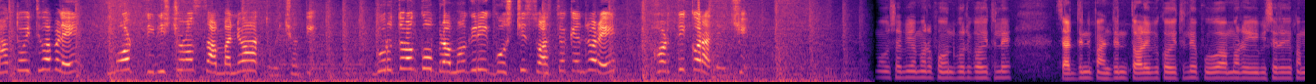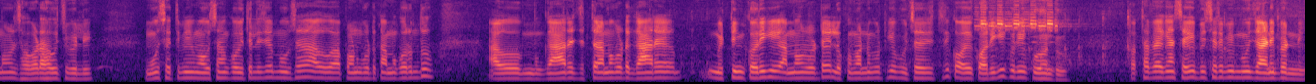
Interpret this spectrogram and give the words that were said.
ଆହତ ହୋଇଥିବା ବେଳେ ମୋଟ ତିରିଶ ଜଣ ସାମାନ୍ୟ ଆହତ ହୋଇଛନ୍ତି। ଗୁରୁତରଙ୍କୁ ବ୍ରହ୍ମଗିରି ଗୋଷ୍ଠୀ ସ୍ୱାସ୍ଥ୍ୟ କେନ୍ଦ୍ରରେ ଭର୍ତ୍ତି କରାଯାଇଛି। ମଉସା ବି ଆମର ଫୋନ୍ କରି କହିଥିଲେ ଚାରି ଦିନ ପାଞ୍ଚ ଦିନ ତଳେ ବି କହିଥିଲେ ପୁଅ ଆମର ଏଇ ବିଷୟରେ ଆମର ଝଗଡ଼ା ହେଉଛି ବୋଲି। ମୁଁ ସେଥିପାଇଁ ମଉସାଙ୍କୁ କହିଥିଲି ଯେ ମଉସା ଆଉ ଆପଣ ଗୋଟେ କାମ କରନ୍ତୁ। ଆଉ ଗାଁରେ ଯେତେବେଳେ ଆମେ ଗୋଟେ ଗାଁରେ ମିଟିଂ କରିକି ଆମର ଗୋଟେ ଲୋକମାନଙ୍କୁ ଟିକେ ବୁଝାବୁଝି କରିକି ଟିକେ କୁହନ୍ତୁ। ତଥାପି ଆଜ୍ଞା ସେଇ ବିଷୟରେ ବି ମୁଁ ଜାଣିପାରୁନି।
